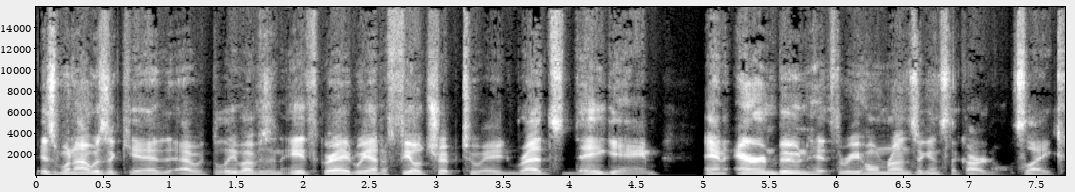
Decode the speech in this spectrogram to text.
is when I was a kid, I would believe I was in eighth grade, we had a field trip to a Reds day game and Aaron Boone hit three home runs against the Cardinals. Like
